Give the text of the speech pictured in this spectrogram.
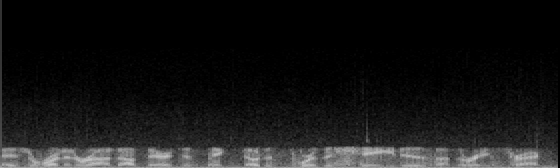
As you're running around out there, just take notice where the shade is on the racetrack.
